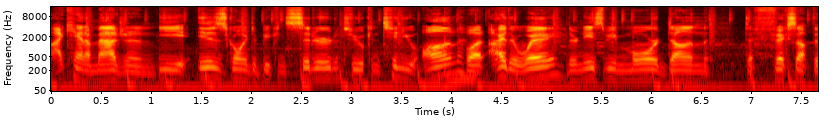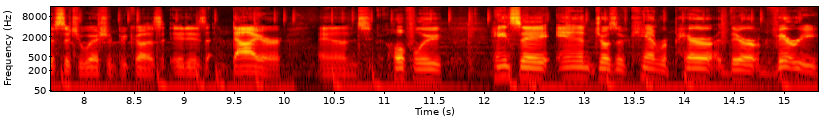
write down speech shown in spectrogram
I can't imagine he is going to be considered to continue on, but either way, there needs to be more done to fix up this situation because it is dire and hopefully Heinze and Josef can repair their very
